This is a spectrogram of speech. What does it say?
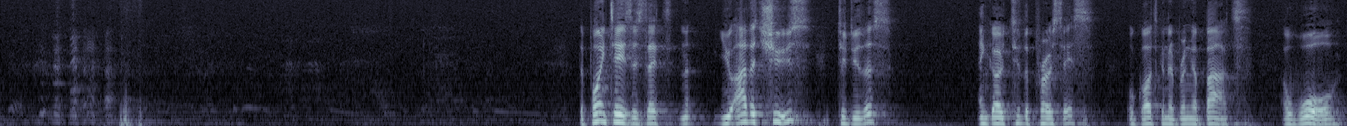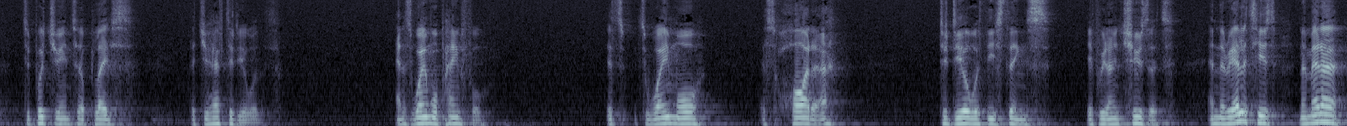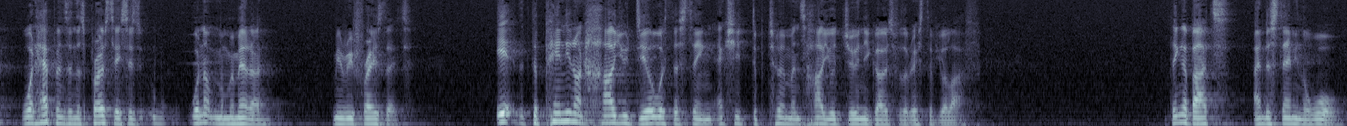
the point is, is that you either choose to do this and go to the process, or God's going to bring about a wall to put you into a place that you have to deal with. And it's way more painful. It's, it's way more, it's harder to deal with these things if we don't choose it. And the reality is, no matter what happens in this process, is well, not no matter. Let me rephrase that. It, depending on how you deal with this thing, actually determines how your journey goes for the rest of your life. Think about understanding the wall.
